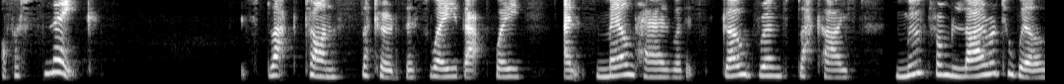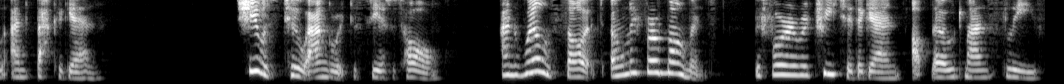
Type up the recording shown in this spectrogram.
of a snake. Its black tongue flickered this way, that way, and its mailed head with its gold rimmed black eyes moved from Lyra to Will and back again. She was too angry to see it at all, and Will saw it only for a moment before it retreated again up the old man's sleeve.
